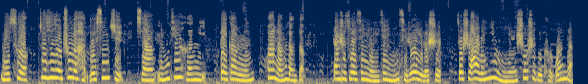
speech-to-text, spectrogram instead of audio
没错，最近又出了很多新剧，像《明天和你》《被告人》《花郎》等等。但是最近有一件引起热议的事， 就是2015年收视度可观的《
